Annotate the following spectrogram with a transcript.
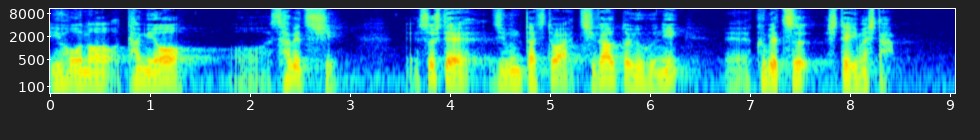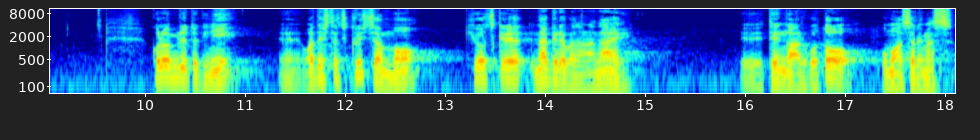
違法の民を差別しそして自分たちとは違うというふうに区別していました。これを見るときに私たちクリスチャンも気をつけなければならない点があることを思わされます。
